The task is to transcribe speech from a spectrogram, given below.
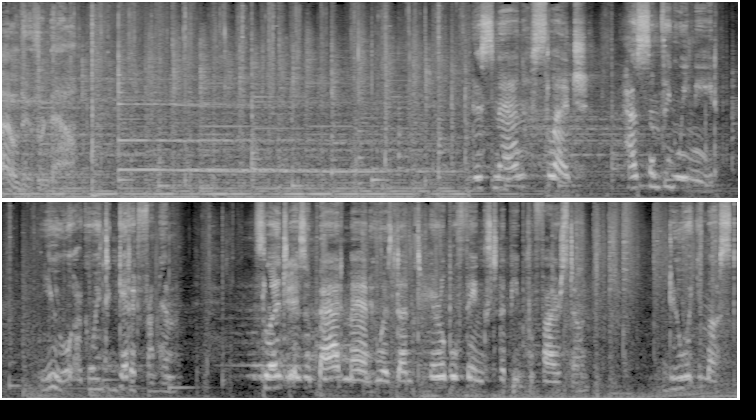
That'll do for now. This man, Sledge, has something we need. You are going to get it from him. Sledge is a bad man who has done terrible things to the people of Fyrestone. Do what you must.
